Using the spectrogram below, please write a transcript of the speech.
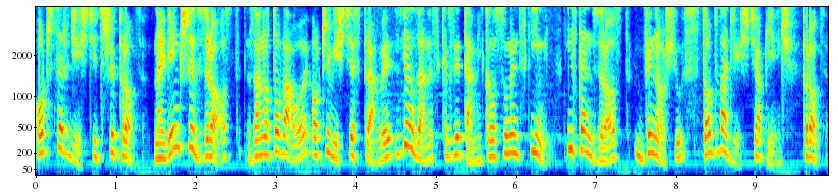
o 43%. Największy wzrost zanotowały oczywiście sprawy związane z kredytami konsumenckimi i w ten wzrost wynosił 125%.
